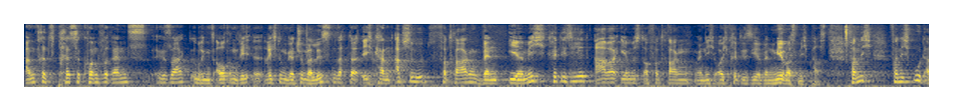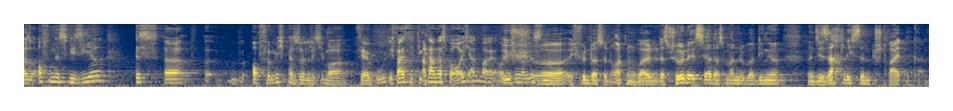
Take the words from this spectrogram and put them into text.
Antrittspressekonferenz gesagt, übrigens auch in Ri- Richtung der Journalisten, sagt er, ich kann absolut vertragen, wenn ihr mich kritisiert, aber ihr müsst auch vertragen, wenn ich euch kritisiere, wenn mir was nicht passt. Fand ich, fand ich gut. Also offenes Visier ist äh, auch für mich persönlich immer sehr gut. Ich weiß nicht, wie kam das bei euch an, bei euch Ich, Journalisten? äh, ich finde das in Ordnung, weil das Schöne ist ja, dass man über Dinge, wenn sie sachlich sind, streiten kann.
